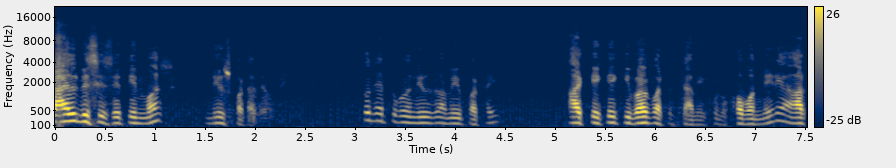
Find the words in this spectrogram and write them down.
ট্রায়াল বেসিসে তিন মাস নিউজ পাঠাতে হবে। তো নেত্রকোনা নিউজ আমি পাঠাই। আর কে কে কীভাবে পাঠাচ্ছে আমি কোনো খবর নেই। আর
